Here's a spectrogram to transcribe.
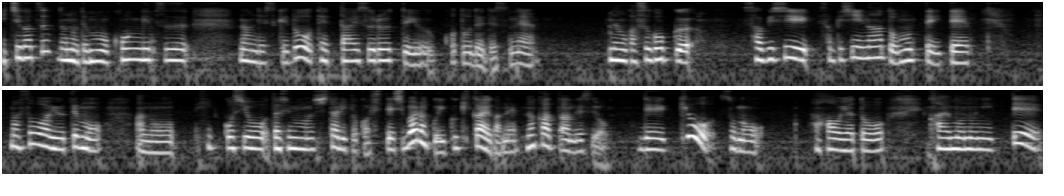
1月？なのでもう今月なんですけど撤退するっていうことでですねなんかすごく寂しい寂しいなと思っていてまあそうは言ってもあの引っ越しを私もしたりとかしてしばらく行く機会がねなかったんですよ。で今日その母親と買い物に行って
